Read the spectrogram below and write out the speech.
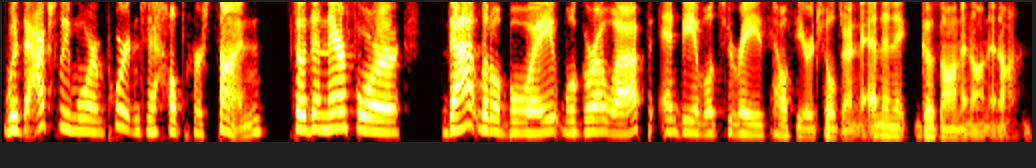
was actually more important to help her son. So then, therefore, that little boy will grow up and be able to raise healthier children. And then it goes on and on and on.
